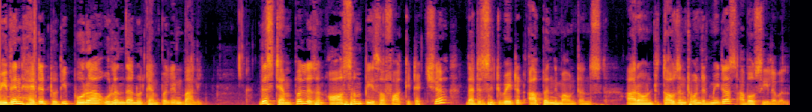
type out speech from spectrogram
We then headed to the Pura Ulun Danu temple in Bali. This temple is an awesome piece of architecture that is situated up in the mountains, around 1200 meters above sea level,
